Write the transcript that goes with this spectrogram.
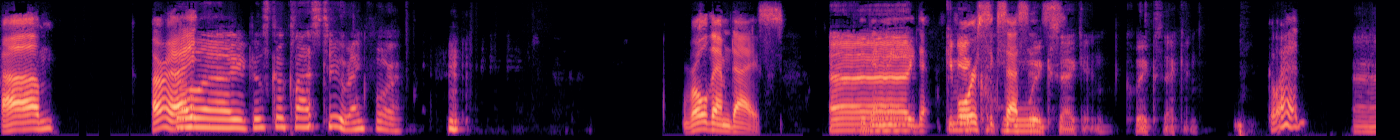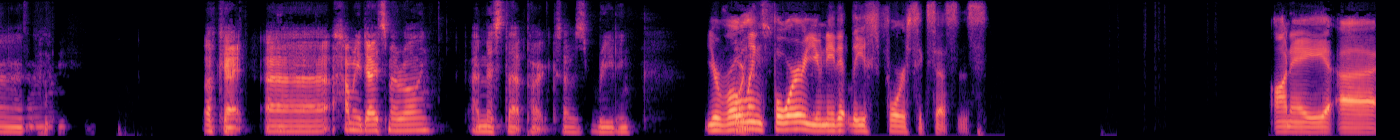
Um. All right. Go, uh, let's go class two, rank four. Roll them dice. Uh, give me four a quick second. Quick second. Go ahead. Uh, okay. Uh, how many dice am I rolling? I missed that part because I was reading. You're rolling dice. four. You need at least four successes on a uh,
